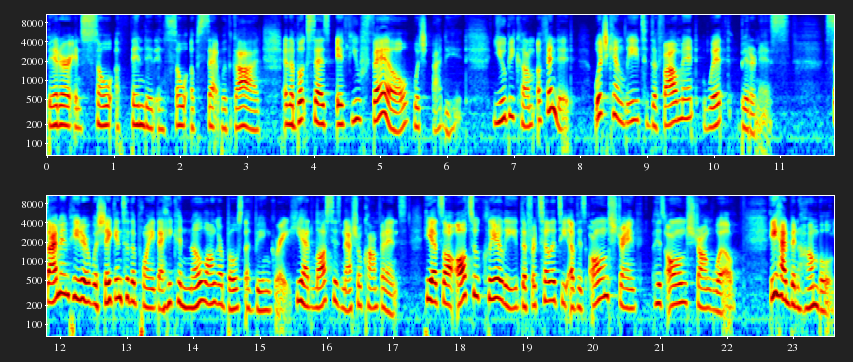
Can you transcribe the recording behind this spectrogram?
bitter and so offended and so upset with God. And the book says if you fail, which I did, you become offended, which can lead to defilement with bitterness. Simon Peter was shaken to the point that he could no longer boast of being great. He had lost his natural confidence. He had saw all too clearly the fertility of his own strength, his own strong will. He had been humbled.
